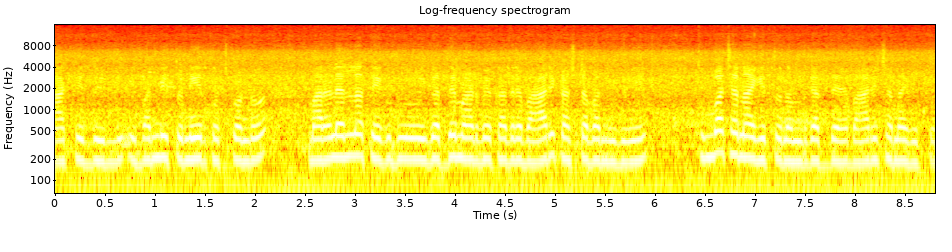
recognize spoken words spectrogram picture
ಹಾಕಿದ್ದು ಇಲ್ಲಿ ಬಂದಿತ್ತು ನೀರು ಕೊಚ್ಕೊಂಡು. ಮರಳೆಲ್ಲ ತೆಗೆದು ಈ ಗದ್ದೆ ಮಾಡಬೇಕಾದ್ರೆ ಭಾರಿ ಕಷ್ಟ ಬಂದಿದ್ದೀವಿ ತುಂಬ ಚೆನ್ನಾಗಿತ್ತು ನಮ್ಮದು ಗದ್ದೆ, ಭಾರಿ ಚೆನ್ನಾಗಿತ್ತು.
